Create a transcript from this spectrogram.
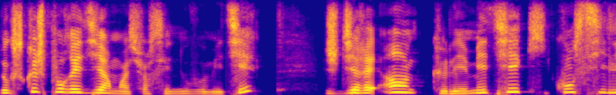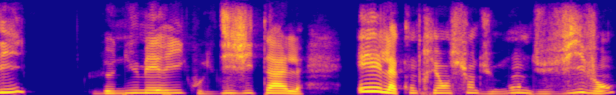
Donc, ce que je pourrais dire, moi, sur ces nouveaux métiers, je dirais, un, que les métiers qui concilient le numérique ou le digital et la compréhension du monde du vivant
